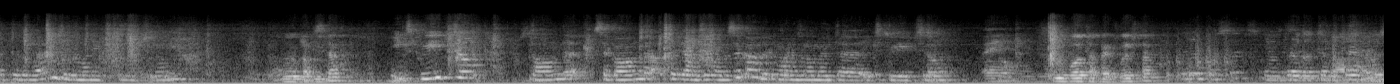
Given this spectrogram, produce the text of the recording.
Più y. Non ho capito? x più y, seconda, seconda, togliamo seconda, seconda, rimane solamente x più y. Eh, Chi vota per questo? Non posso È un prodotto notevole.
